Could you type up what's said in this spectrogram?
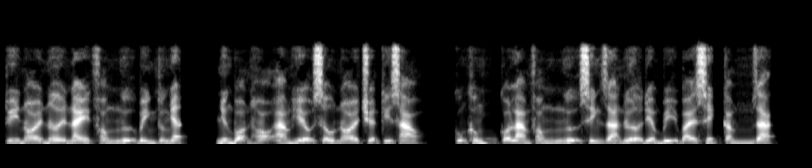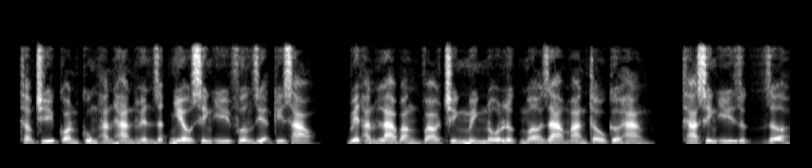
tuy nói nơi này phòng ngự bình thường nhất, nhưng bọn họ am hiểu sâu nói chuyện kỹ xảo, cũng không có làm phòng ngự sinh ra nửa điểm bị bài xích cảm giác, thậm chí còn cùng hắn hàn huyên rất nhiều sinh ý phương diện kỹ xảo, biết hắn là bằng vào chính mình nỗ lực mở ra màn thầu cửa hàng, thả sinh ý rực rỡ,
